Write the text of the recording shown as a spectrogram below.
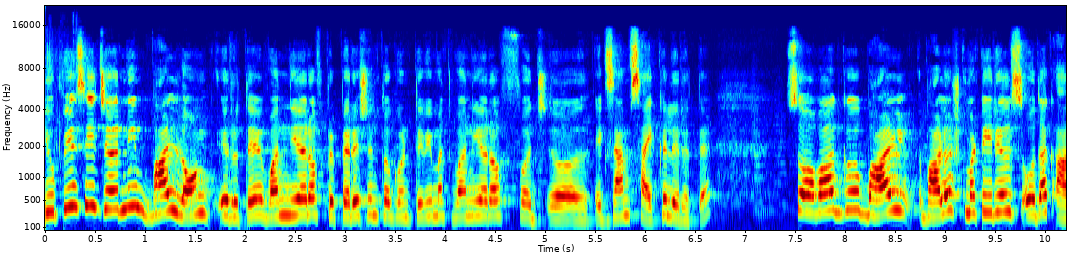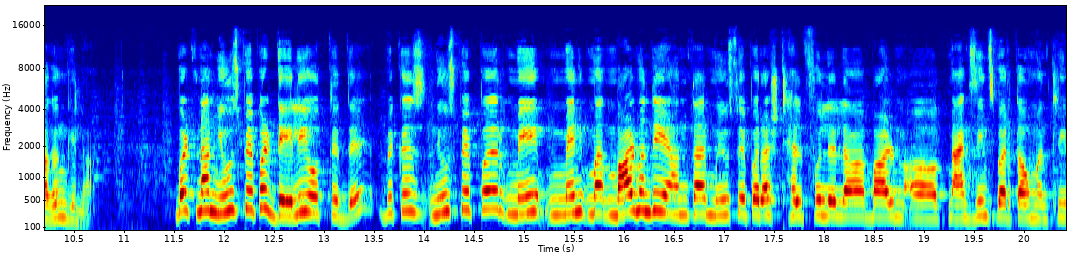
U P S C journey ಭಾಳ ಲಾಂಗ್ ಇರುತ್ತೆ. ಒನ್ ಇಯರ್ ಆಫ್ ಪ್ರಿಪರೇಷನ್ ತೊಗೊಳ್ತೀವಿ ಮತ್ತು one year of exam cycle ಇರುತ್ತೆ. ಸೊ ಅವಾಗ ಭಾಳ ಭಾಳಷ್ಟು ಮಟೀರಿಯಲ್ಸ್ ಓದೋಕೆ ಆಗಂಗಿಲ್ಲ. ಬಟ್ ನಾನು ನ್ಯೂಸ್ ಪೇಪರ್ ಡೈಲಿ ಓದ್ತಿದ್ದೆ ಬಿಕಾಸ್ ನ್ಯೂಸ್ ಪೇಪರ್ ಮೇ ಮೆನ್ ಭಾಳ ಮಂದಿ ಅಂತಾರೆ ನ್ಯೂಸ್ ಪೇಪರ್ ಅಷ್ಟು ಹೆಲ್ಪ್ಫುಲ್ ಇಲ್ಲ. ಭಾಳ ಮ್ಯಾಗ್ಝೀನ್ಸ್ ಬರ್ತಾವೆ ಮಂತ್ಲಿ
